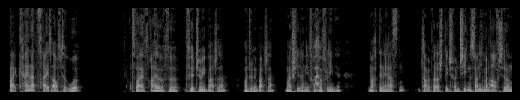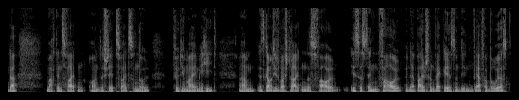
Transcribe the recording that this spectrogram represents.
bei keiner Zeit auf der Uhr zwei Freiwürfe für Jimmy Butler. Und Jimmy Butler marschiert an die Freiwurflinie, macht den ersten. Damit war das Spiel schon entschieden. Es war nicht mal eine Aufstellung da. Macht den zweiten und es steht 2 zu 0 für die Miami Heat. Ähm, jetzt kann man natürlich darüber streiten, das Foul, ist das denn ein Foul, wenn der Ball schon weg ist und den Werfer berührst?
